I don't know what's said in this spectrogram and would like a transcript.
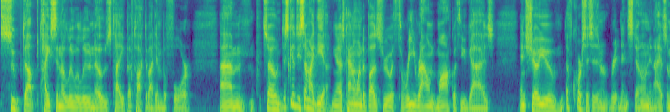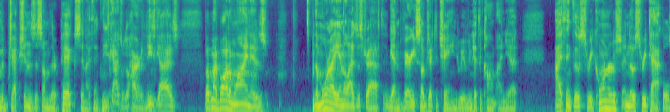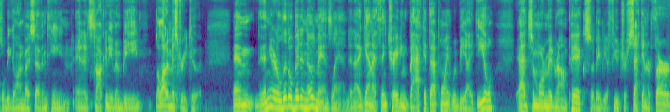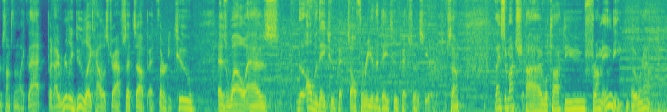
souped up Tyson Alualu nose type. I've talked about him before. Um, so just gives you some idea. You know, I it's kind of wanted to buzz through a three round mock with you guys and show you, of course, this isn't written in stone, and I have some objections to some of their picks, and I think these guys will go higher than these guys. But my bottom line is the more I analyze this draft, again, very subject to change. We haven't hit the combine yet. I think those three corners and those three tackles will be gone by 17, and it's not going to even be a lot of mystery to it. And then you're a little bit in no man's land. And again, I think trading back at that point would be ideal. Add some more mid round picks, so maybe a future second or third, something like that. But I really do like how this draft sets up at 32, as well as the, all the day two picks, all three of the day two picks for the Steelers. So thanks so much. I will talk to you from Indy. Over and out.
